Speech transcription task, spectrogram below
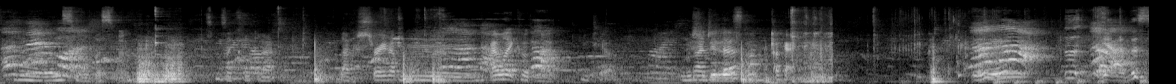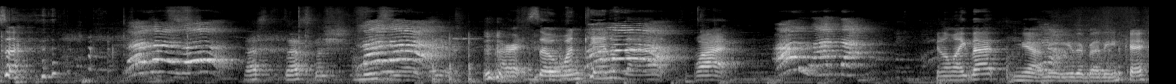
I don't know, let me smell this one. It smells like coconut. Like straight up. Mm, I like coconut. Me too. We you want to do this? one. Okay. Yeah, this. Uh, That's that's the sh right All right, so one can of that. What? You don't like that? Yeah, me either, Betty. Okay.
